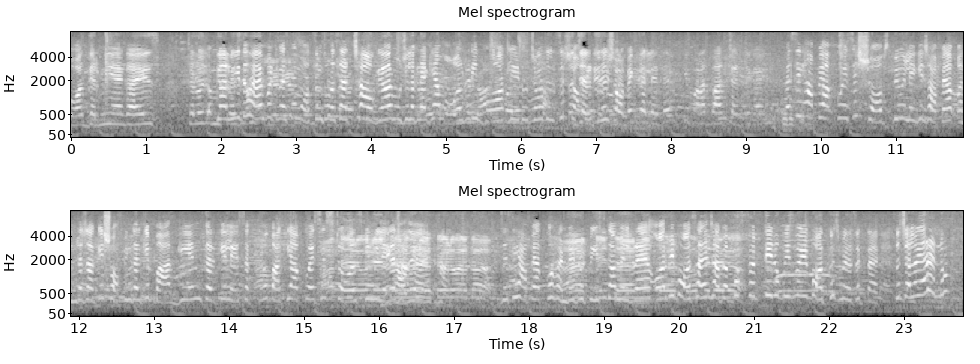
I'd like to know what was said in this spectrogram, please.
बहुत गर्मी है गाइस चलो गर्मी तो है बट वैसे मौसम थोड़ा सा अच्छा हो गया और मुझे लग रहा है कि हम ऑलरेडी बहुत लेट हो चुके हैं जल्दी से तो जल्दी से शॉपिंग कर लेते हैं उसके बाद बात करते गाइस वैसे यहाँ पे आपको ऐसे शॉप्स भी मिलेंगे जहाँ पे आप अंदर जाके शॉपिंग करके बार्गेन करके ले सकते हो बाकी आपको ऐसे स्टॉल्स भी मिलेगा जहाँ पे जैसे यहाँ पे आपको हंड्रेड रुपीज़ का मिल रहा है और भी बहुत सारे जहाँ पे आपको फिफ्टी रुपीज़ में भी बहुत कुछ मिल सकता है। तो चलो यार अनु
